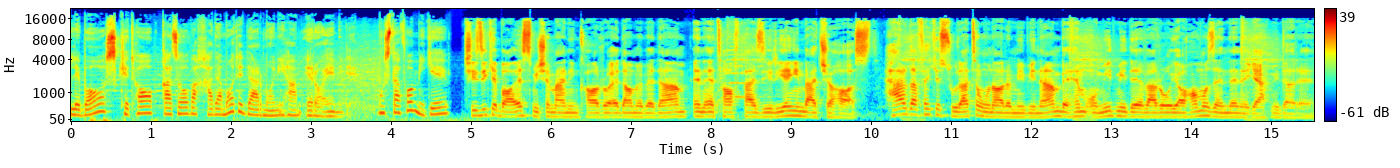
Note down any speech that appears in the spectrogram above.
لباس، کتاب، غذا و خدمات درمانی هم ارائه میده. مصطفی میگه چیزی که باعث میشه من این کار رو ادامه بدم انعطاف پذیری این بچه هاست هر دفعه که صورت اونا رو می‌بینم به هم امید میده و رویاهامو زنده نگه میداره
